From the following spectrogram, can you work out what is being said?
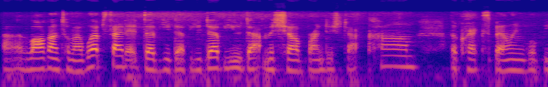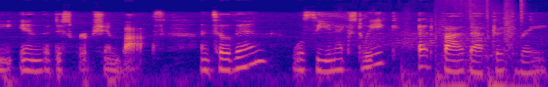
uh, log on to my website at www.michellebrundage.com. The correct spelling will be in the description box. Until then, we'll see you next week at 5 after 3.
